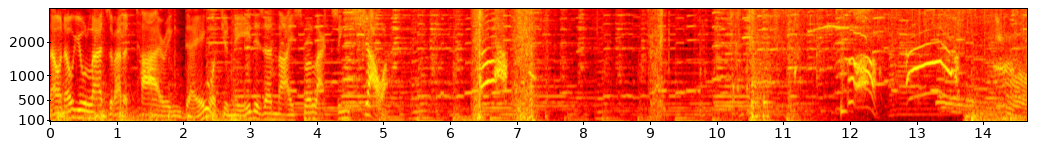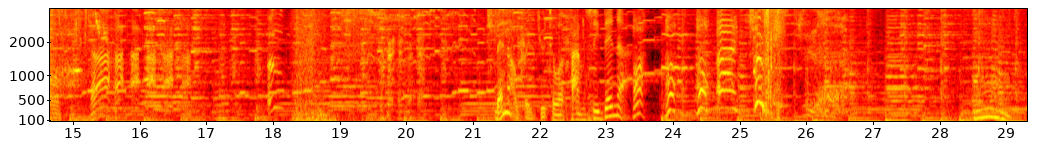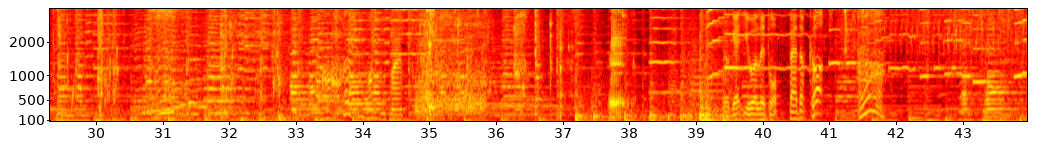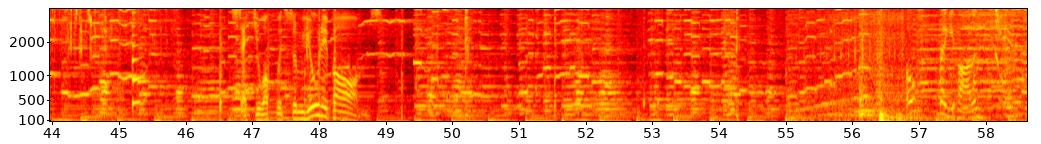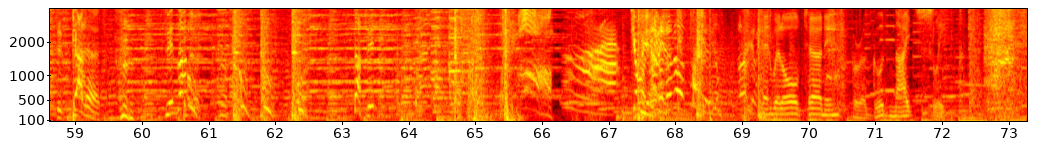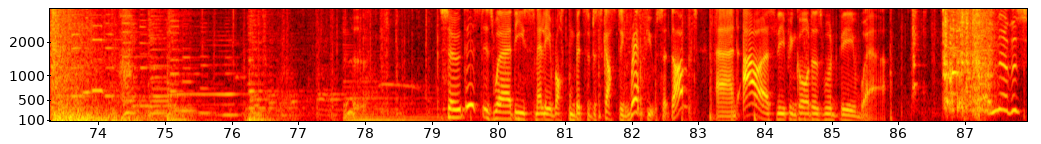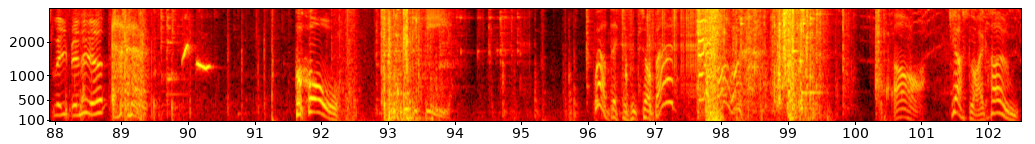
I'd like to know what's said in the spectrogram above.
Now, I know you lads have had a tiring day. What you need is a nice, relaxing shower. Then I'll treat you to a fancy dinner. We'll get you a little feather cut. Ah. Set you up with some uniforms. Oh, beg your pardon. Did that hurt? Did that? That's it. Come here. Then we'll all turn in for a good night's sleep. So this is where these smelly, rotten bits of disgusting refuse are dumped, and our sleeping quarters would be where? I'll never sleep in here. Ho Well, this isn't so bad. Oh. Oh, just like home.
